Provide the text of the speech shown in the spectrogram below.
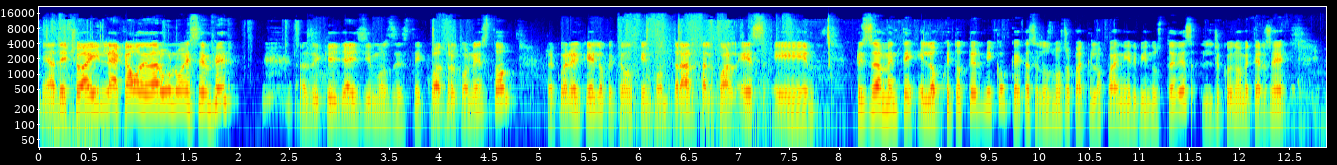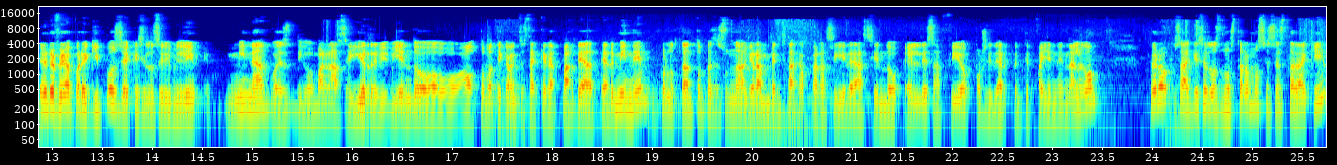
Mira, de hecho ahí le acabo de dar uno a ese. Así que ya hicimos este cuatro con esto. Recuerden que lo que tenemos que encontrar tal cual es... Eh, precisamente el objeto térmico, que ahorita se los muestro para que lo puedan ir viendo ustedes. Les recomiendo meterse en referir por equipos, ya que si los eliminan, pues digo, van a seguir reviviendo automáticamente hasta que la partida termine. Por lo tanto, pues es una gran ventaja para seguir haciendo el desafío por si de repente fallan en algo. Pero pues aquí se los mostramos, es esta de aquí.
